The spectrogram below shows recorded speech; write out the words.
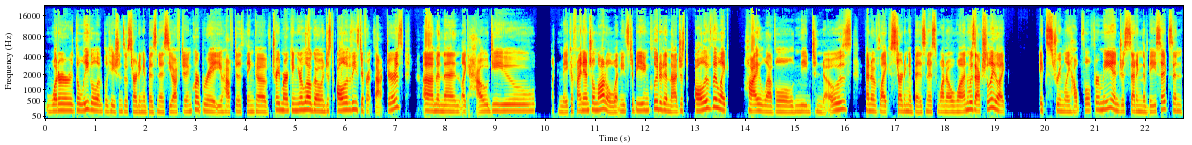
what are the legal implications of starting a business you have to incorporate you have to think of trademarking your logo and just all of these different factors um, and then like how do you like make a financial model? What needs to be included in that? Just all of the like high level need to knows kind of like starting a business 101 was actually like extremely helpful for me and just setting the basics and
